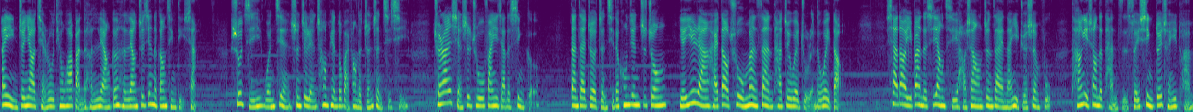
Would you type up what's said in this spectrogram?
暗影正要潜入天花板的横梁跟横梁之间的钢琴底下，书籍、文件，甚至连唱片都摆放得整整齐齐，全然显示出翻译家的性格。但在这整齐的空间之中，也依然还到处漫散他这位主人的味道。下到一半的西洋棋好像正在难以决胜负，躺椅上的毯子随性堆成一团，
